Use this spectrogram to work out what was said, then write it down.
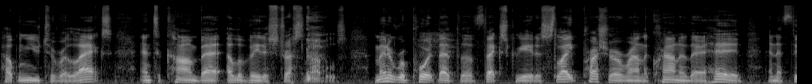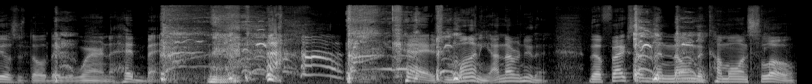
helping you to relax and to combat elevated stress levels. Many report that the effects create a slight pressure around the crown of their head, and it feels as though they were wearing a headband. Cash, money. I never knew that. The effects have been known to come on slow,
